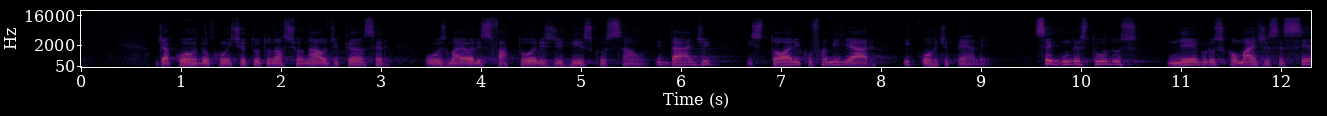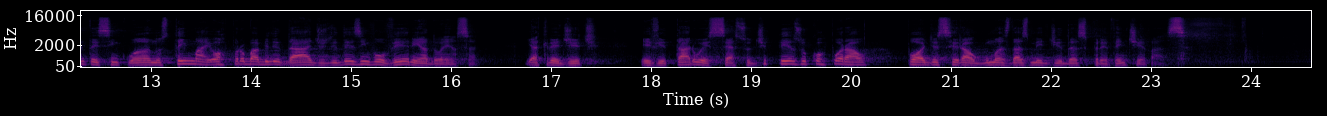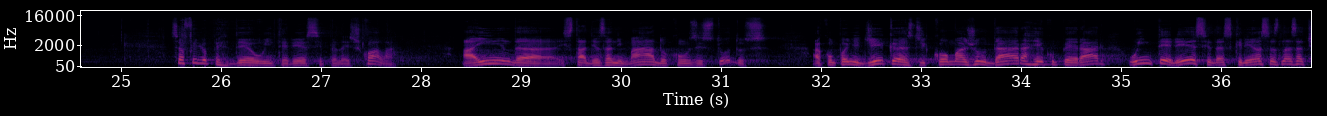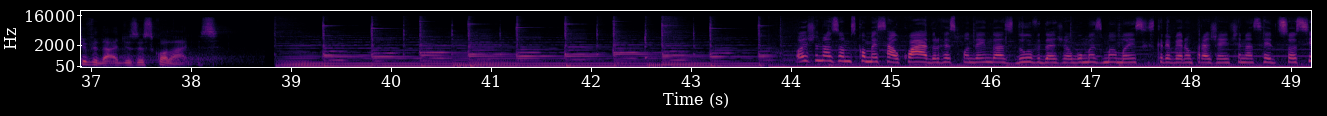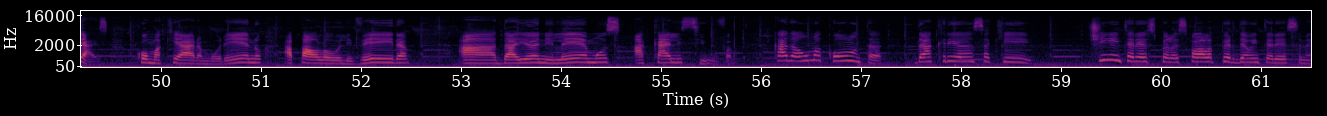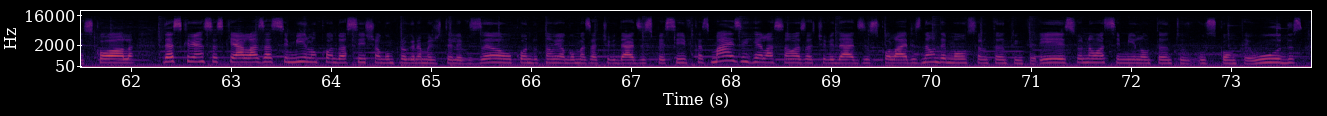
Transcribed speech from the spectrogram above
De acordo com o Instituto Nacional de Câncer, os maiores fatores de risco são idade, histórico familiar e cor de pele. Segundo estudos, negros com mais de 65 anos têm maior probabilidade de desenvolverem a doença. E acredite, evitar o excesso de peso corporal pode ser algumas das medidas preventivas. Seu filho perdeu o interesse pela escola? Ainda está desanimado com os estudos? Acompanhe dicas de como ajudar a recuperar o interesse das crianças nas atividades escolares. Hoje nós vamos começar o quadro respondendo as dúvidas de algumas mamães que escreveram para a gente nas redes sociais, como a Kiara Moreno, a Paula Oliveira, a Daiane Lemos, a Kali Silva. Cada uma conta da criança que tinha interesse pela escola, perdeu interesse na escola, das crianças que elas assimilam quando assistem algum programa de televisão ou quando estão em algumas atividades específicas, mas em relação às atividades escolares não demonstram tanto interesse ou não assimilam tanto os conteúdos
